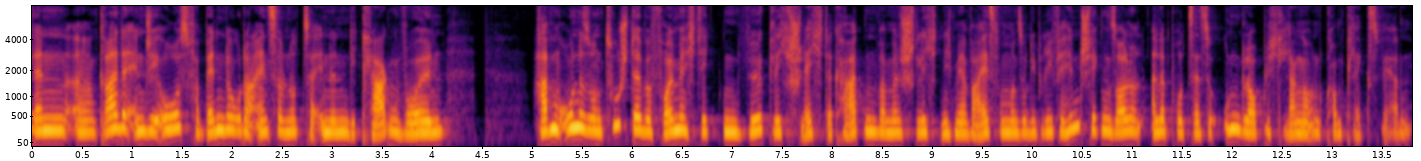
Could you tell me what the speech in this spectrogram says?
denn äh, gerade NGOs, Verbände oder EinzelnutzerInnen, die klagen wollen, haben ohne so einen Zustellbevollmächtigten wirklich schlechte Karten, weil man schlicht nicht mehr weiß, wo man so die Briefe hinschicken soll und alle Prozesse unglaublich lange und komplex werden.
